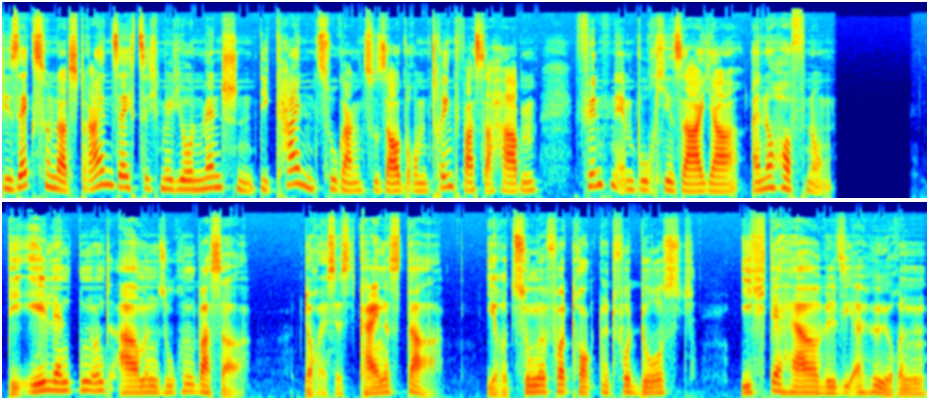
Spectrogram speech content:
Die 663 Millionen Menschen, die keinen Zugang zu sauberem Trinkwasser haben, finden im Buch Jesaja eine Hoffnung. Die Elenden und Armen suchen Wasser, doch es ist keines da. Ihre Zunge vertrocknet vor Durst. Ich, der Herr, will sie erhören.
